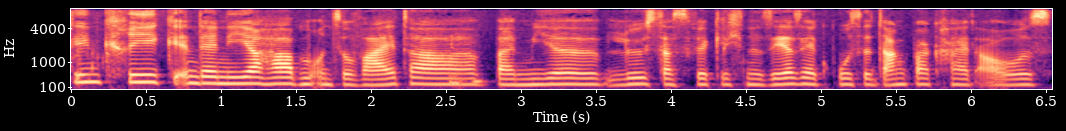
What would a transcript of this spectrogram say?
den Krieg in der Nähe haben und so weiter. Mhm. Bei mir löst das wirklich eine sehr, sehr große Dankbarkeit aus,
